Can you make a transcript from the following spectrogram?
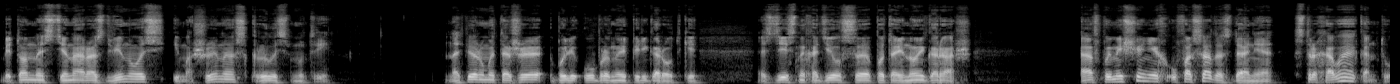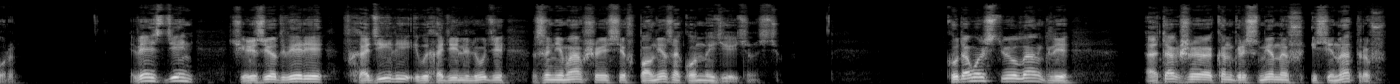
Бетонная стена раздвинулась, и машина скрылась внутри. На первом этаже были убраны перегородки. Здесь находился потайной гараж. А в помещениях у фасада здания страховая контора. Весь день через ее двери входили и выходили люди, занимавшиеся вполне законной деятельностью. К удовольствию Лэнгли, а также конгрессменов и сенаторов,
